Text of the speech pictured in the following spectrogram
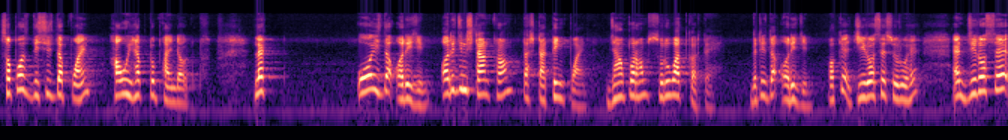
Suppose this is the point how we have to find out. Let O is the origin, origin stand from the starting point जहाँ पर हम शुरुआत करते हैं that is the origin okay zero से शुरू है and zero say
